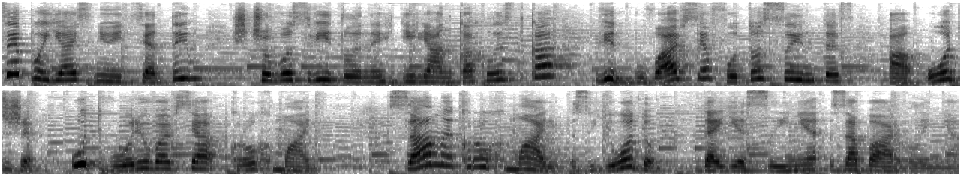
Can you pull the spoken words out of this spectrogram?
Це пояснюється тим, що в освітлених ділянках листка відбувався фотосинтез, а отже, утворювався крохмаль. Саме крохмаль з йодом дає синє забарвлення.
